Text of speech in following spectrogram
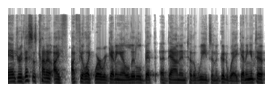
Andrew, this is kind of I I feel like where we're getting a little bit uh, down into the weeds in a good way, getting into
